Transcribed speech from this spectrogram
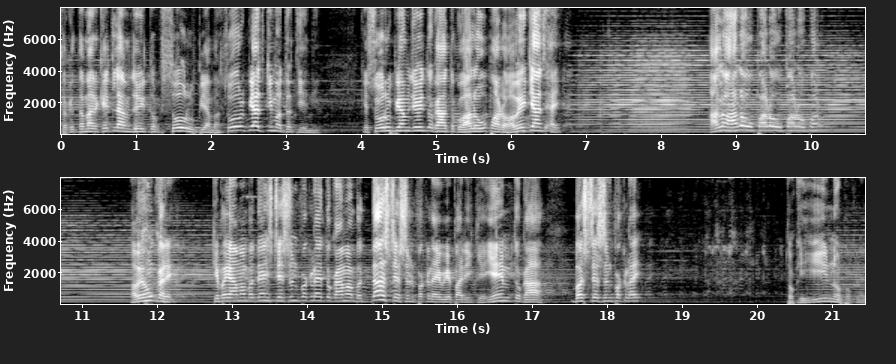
તો કે તમારે કેટલામાં જોઈએ? તો સો રૂપિયામાં. સો રૂપિયા જ કિંમત હતી એની. કે સો રૂપિયામાં જોઈએ તો કે તો હાલો ઉપાડો, હવે ક્યાં જાય? હાલો હાલો, ઉપાડો ઉપાડો ઉપાડો. હવે શું કરે? કે ભાઈ, આમાં બધા સ્ટેશન પકડાય. તો આમાં બધા સ્ટેશન પકડાય, વેપારી કે. એમ તો હા બસ સ્ટેશન પકડાય. તો કે એ ન પકડાય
